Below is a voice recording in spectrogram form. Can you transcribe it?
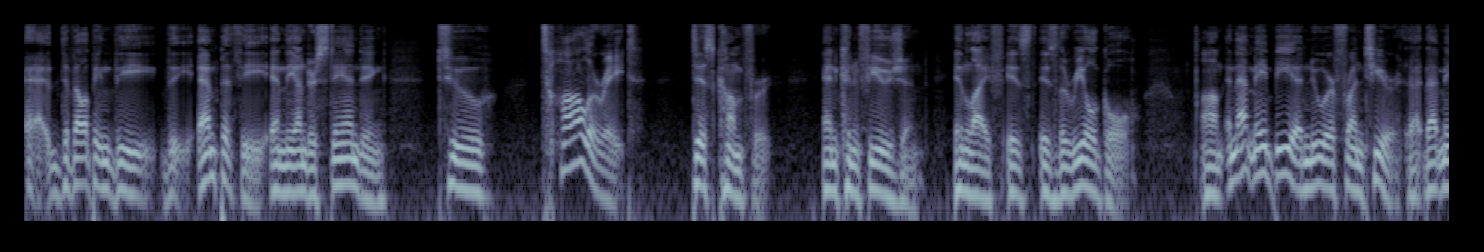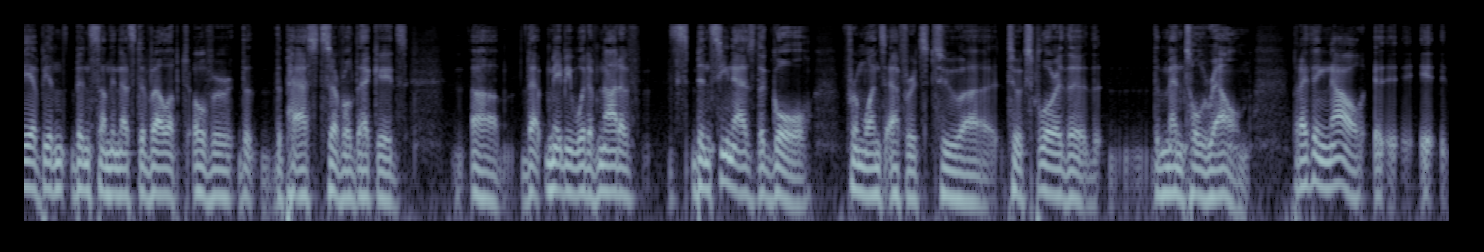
uh, developing the the empathy and the understanding to tolerate discomfort and confusion in life is is the real goal. Um, and that may be a newer frontier. That, that may have been, been something that's developed over the, the past several decades uh, that maybe would have not have been seen as the goal from one's efforts to uh, to explore the, the, the mental realm. But I think now it, it,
